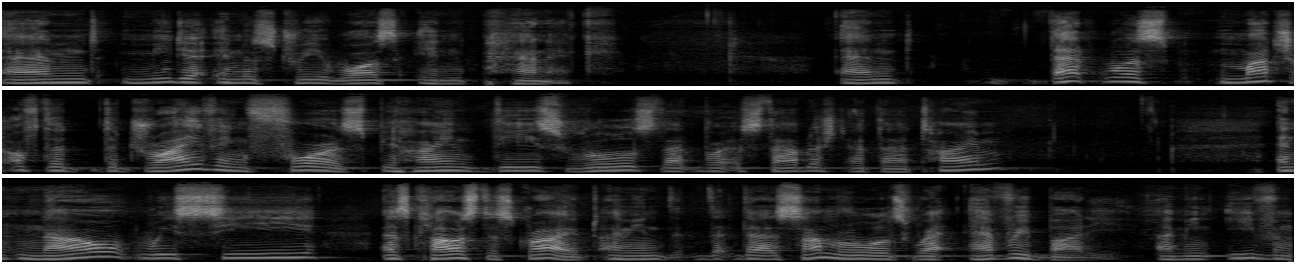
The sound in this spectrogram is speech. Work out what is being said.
and media industry was in panic. And that was much of the, the driving force behind these rules that were established at that time and now we see as klaus described i mean th there are some rules where everybody i mean even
